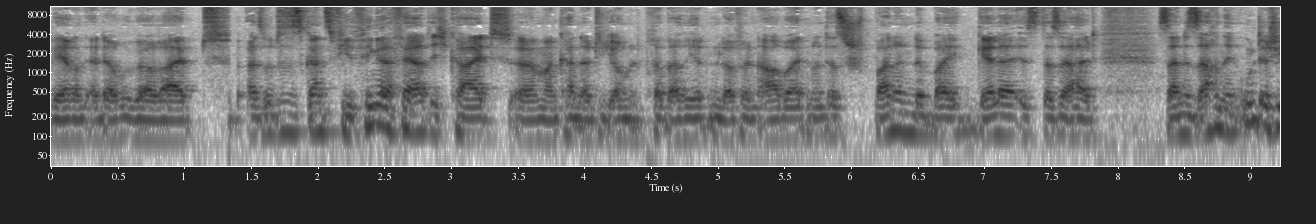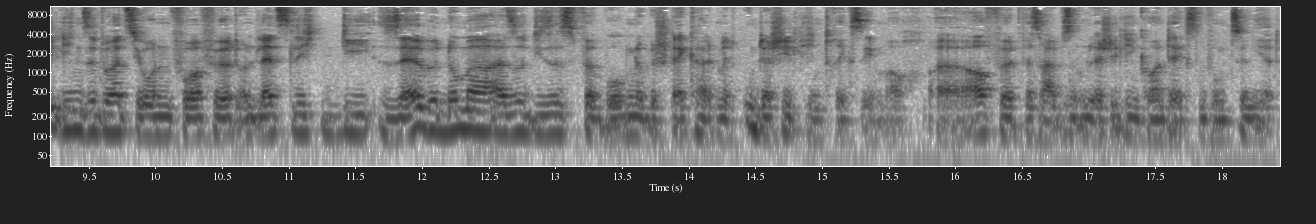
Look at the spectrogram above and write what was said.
während er darüber reibt. Also das ist ganz viel Fingerfertigkeit. Äh, man kann natürlich auch mit präparierten Löffeln arbeiten. Und das Spannende bei Geller ist, dass er halt seine Sachen in unterschiedlichen Situationen vorführt und letztlich dieselbe Nummer, also dieses verbogene Besteck halt mit unterschiedlichen Tricks eben auch äh, aufführt, weshalb es in unterschiedlichen Kontexten funktioniert.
